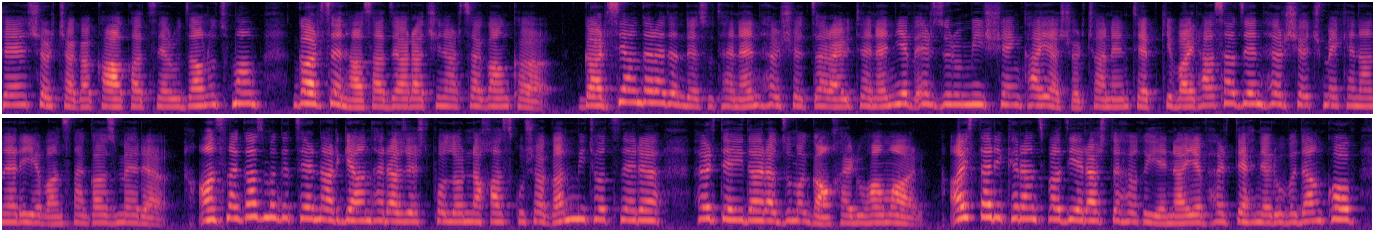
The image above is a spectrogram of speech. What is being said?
չէ, շրջակա քաղաքացիներու ծանուցմամբ Գարսեն հասած է առաջին արձագանքը։ Գարսի անդարատնտեսութենեն, հրշեծարայութենեն եւ Էրզուրումի շենքայա շրջանեն թեպքի վայր հասած են հրշեջ մեքենաները եւ անձնագազմերը։ Անձնագազմը գծերն արգյան հրաժեշտ բոլոր նախասկուշական միջոցները հրտեհի դարաձումը կանխելու համար։ Այս տարի քրանցված երաշտը հղի է նաեւ հրտեհներու վտանգով,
